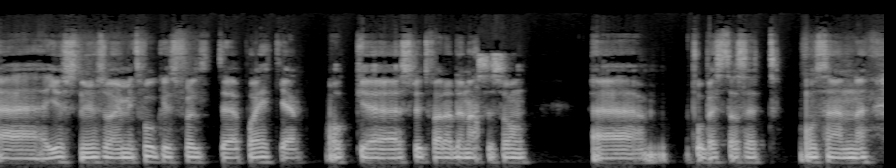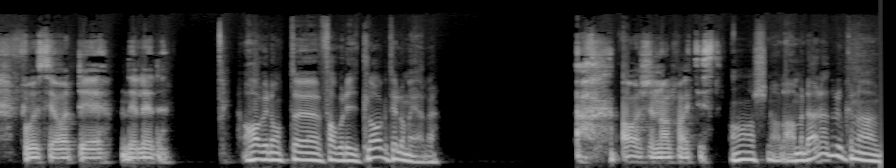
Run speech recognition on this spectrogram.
eh, just nu så är mitt fokus fullt eh, på Häcken och slutföra denna säsong på bästa sätt. Och sen får vi se vart det, det leder. Har vi något favoritlag till och med? Eller? Ah, Arsenal faktiskt. Arsenal, ja, men där hade du kunnat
